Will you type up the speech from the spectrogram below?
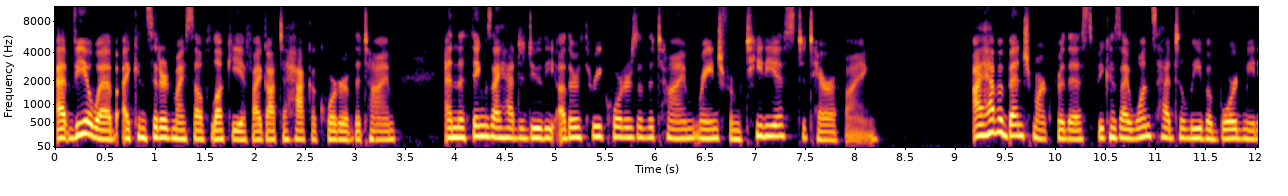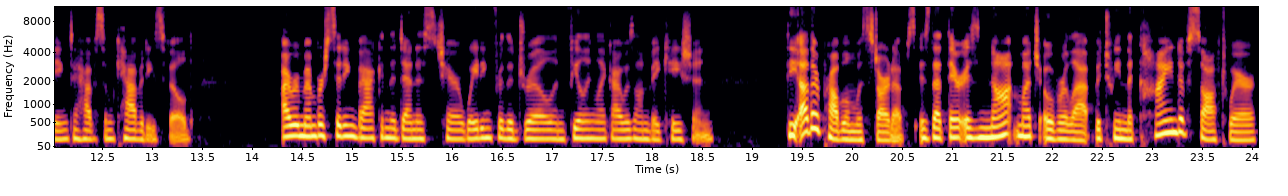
At ViaWeb, I considered myself lucky if I got to hack a quarter of the time, and the things I had to do the other three quarters of the time range from tedious to terrifying. I have a benchmark for this because I once had to leave a board meeting to have some cavities filled. I remember sitting back in the dentist's chair waiting for the drill and feeling like I was on vacation. The other problem with startups is that there is not much overlap between the kind of software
